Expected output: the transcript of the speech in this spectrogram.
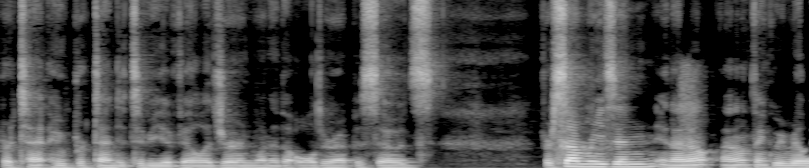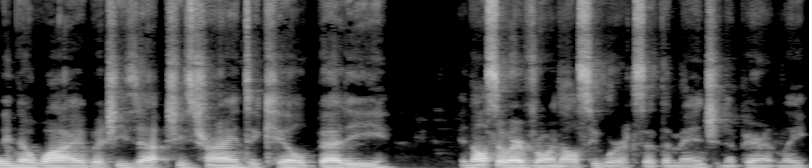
pretend who pretended to be a villager in one of the older episodes. For some reason, and I don't I don't think we really know why, but she's at, she's trying to kill Betty and also everyone else who works at the mansion apparently.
